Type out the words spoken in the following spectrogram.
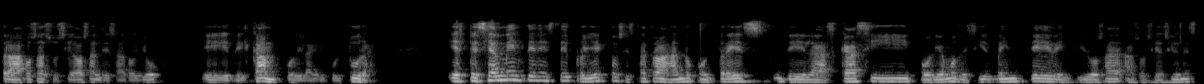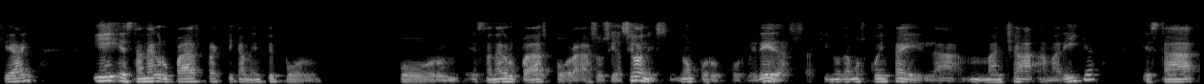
trabajos asociados al desarrollo eh, del campo, de la agricultura. Especialmente en este proyecto se está trabajando con tres de las casi, podríamos decir, 20, 22 asociaciones que hay y están agrupadas prácticamente por, por, están agrupadas por asociaciones, ¿no? Por, por veredas. Aquí nos damos cuenta de la mancha amarilla, está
